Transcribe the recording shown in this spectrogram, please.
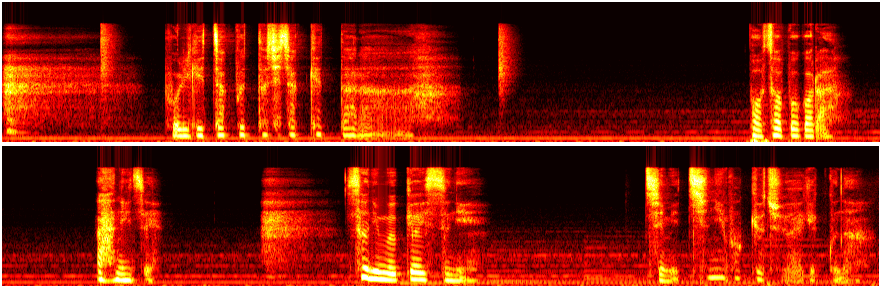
볼기짝부터 시작했다라. 벗어보거라. 아니지. 손이 묶여 있으니 짐이 친히 벗겨줘야겠구나.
